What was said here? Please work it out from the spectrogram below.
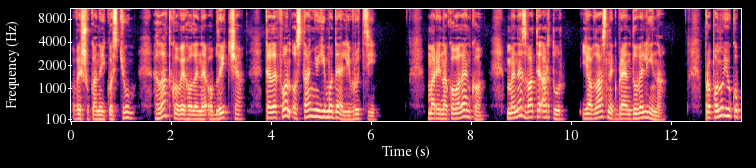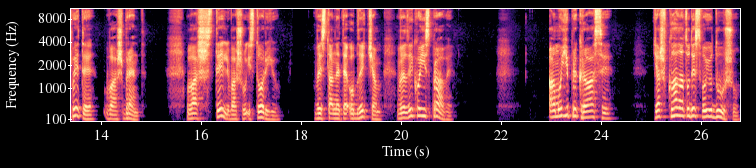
Вишуканий костюм, гладко виголене обличчя, телефон останньої моделі в руці. Марина Коваленко, мене звати Артур, я власник бренду Веліна. Пропоную купити ваш бренд, ваш стиль, вашу історію. Ви станете обличчям великої справи. А мої прикраси. Я ж вклала туди свою душу.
